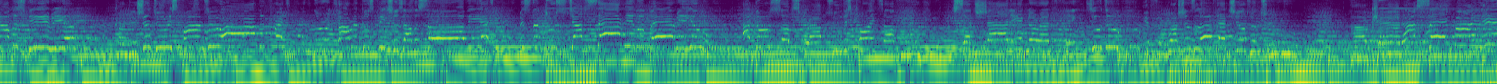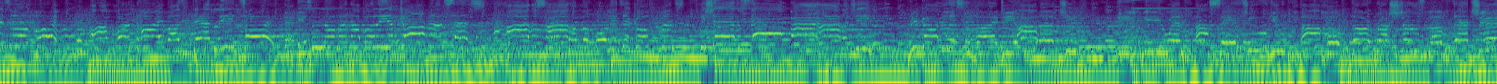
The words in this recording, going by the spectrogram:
of hysteria, conditioned to respond to all the threats Mr. touching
